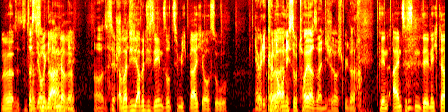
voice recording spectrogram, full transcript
Nö, Sind das, die sind Originalen? andere. Nee. Oh, das ist ja aber, schade. die, aber die sehen so ziemlich gleich aus, so. ja, aber die können aber- doch auch nicht so teuer sein, die Schauspieler. Den einzigen, den ich da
